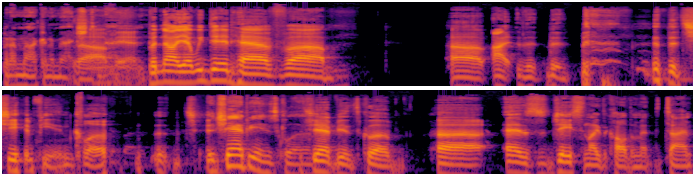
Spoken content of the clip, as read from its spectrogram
but I'm not going to match Oh tonight. man, but no, yeah, we did have um, uh, I the the, the champion club, The Champions Club. champions club, uh, as Jason liked to call them at the time,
